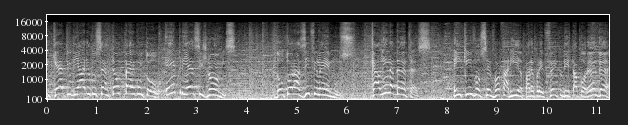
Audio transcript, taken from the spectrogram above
enquete, o Diário do Sertão perguntou, entre esses nomes, Doutor Azif Lemos, Kalina Dantas, em quem você votaria para prefeito de Itaporanga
